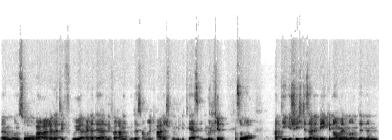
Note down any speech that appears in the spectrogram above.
Ähm, und so war er relativ früh einer der Lieferanten des amerikanischen Militärs in München. So hat die Geschichte seinen Weg genommen und in den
